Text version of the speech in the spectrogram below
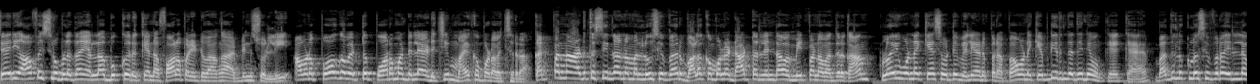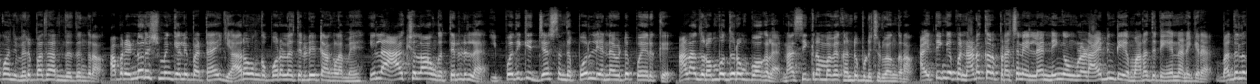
சரி ஆபீஸ் ரூம்ல தான் எல்லா புக்கும் இருக்கு. என்ன ஃபாலோ பண்ணிட்டு வாங்க அப்படின்னு சொல்லி அவனை போக விட்டு புறமண்டலே அடிச்சு மயக்கம் போட வச்சிடறான் கட் பண்ண அடுத்த சீன்ல நம்ம லூசிஃபர் வழக்கம் போல டாக்டர் லிண்டாவை மீட் பண்ண வந்திருக்கான். க்ளோய் உன்னை கேஸ் விட்டு வெளியே அனுப்புறப்ப உனக்கு எப்படி இருந்ததுன்னு அவன் கேட்க பதிலுக்கு லூசிஃபரோ இல்ல கொஞ்சம் விருப்பம் தான் இருந்ததுங்கிறான் அப்புறம் இன்னொரு விஷயம் கேள்விப்பட்டேன் யாரோ உங்க பொருளை திருடிட்டாங்களாமே? இல்ல ஆக்சுவலா அவங்க திருடல. இப்போதைக்கு ஜஸ்ட் அந்த பொருள் என்ன விட்டு போயிருக்கு. ஆனா அது ரொம்ப தூரம் போகல. நான் சீக்கிரமாவே கண்டுபிடிச்சிருவாங்கிறான். ஐ திங்க் இப்ப நடக்கிற பிரச்சனை இல்ல. நீங்க உங்களோட ஐடென்டிட்டியை மறந்துட்டீங்கன்னு நினைக்கிறேன். அதுல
